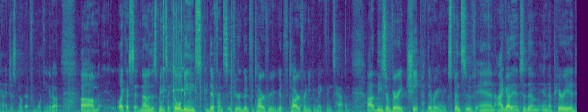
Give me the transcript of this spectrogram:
and I just know that from looking it up. Um, like I said, none of this means a hill of beans difference. If you're a good photographer, you're a good photographer and you can make things happen. Uh, these are very cheap, they're very inexpensive, and I got into them in a period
